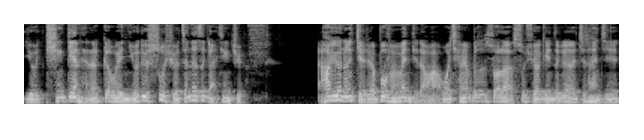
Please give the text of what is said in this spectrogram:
有听电台的各位，你又对数学真的是感兴趣。然后又能解决部分问题的话，我前面不是说了，数学跟这个计算机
